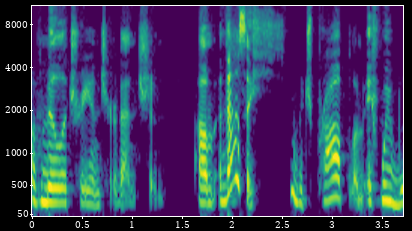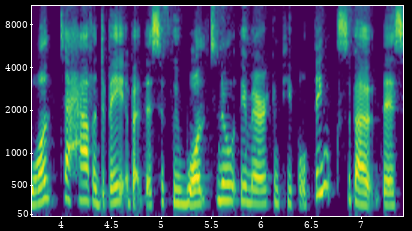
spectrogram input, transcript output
of military intervention. Um, and that's a huge problem. If we want to have a debate about this, if we want to know what the American people thinks about this,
